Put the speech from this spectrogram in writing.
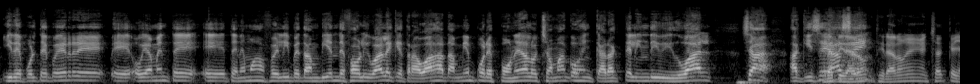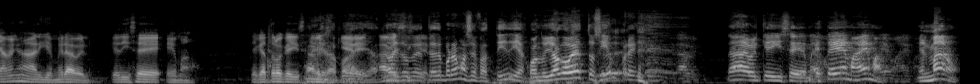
Y Deporte PR, eh, obviamente eh, tenemos a Felipe también de Faulivale que trabaja también por exponer a los chamacos en carácter individual. O sea, aquí se hace... tiraron, tiraron en el chat que llamen a alguien. Mira a ver, qué dice Emma. Fíjate lo que dice. A ver Mira si para quiere. allá. a No, ver eso si se- quiere. este programa se fastidia. Cuando yo hago esto, siempre. Déjame ver qué dice Emma. Este es Emma, Emma. Hermano.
